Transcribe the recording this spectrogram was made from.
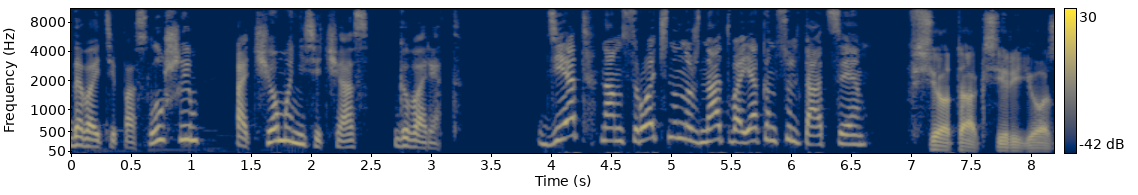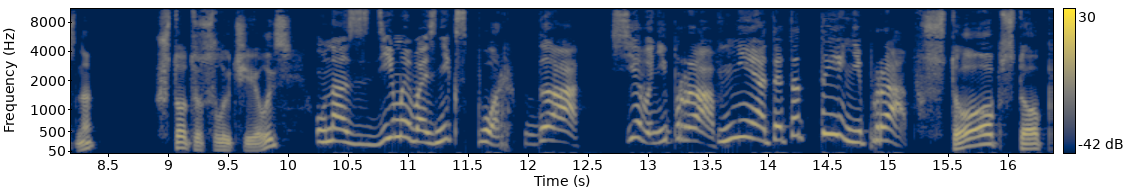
Давайте послушаем, о чем они сейчас говорят. Дед, нам срочно нужна твоя консультация. Все так серьезно? Что-то случилось? У нас с Димой возник спор. Да, Сева не прав. Нет, это ты не прав. Стоп, стоп.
